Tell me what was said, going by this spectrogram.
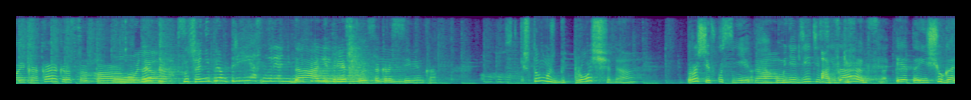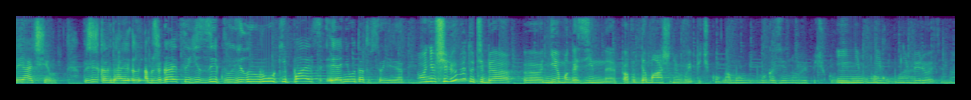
Ой, какая красота. Вот Оля, это... слушай, они прям треснули, они Да, внутри. они трескаются красивенько. Что может быть проще, да? Проще и вкуснее. Да. У меня дети Адски съедают вкусно. это еще горячим. Представляешь, когда э, обжигается язык, вы- руки, пальцы, и они вот это все едят. Ну, они вообще любят у тебя э, не магазинное, а вот домашнюю выпечку? На магазинную выпечку. И не, не не берете, да?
